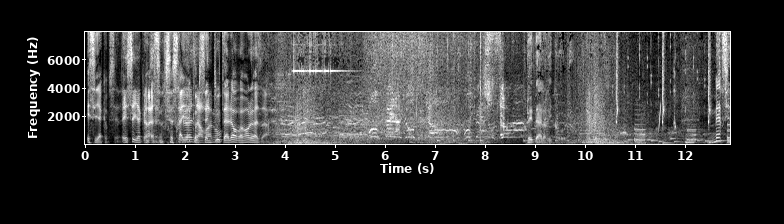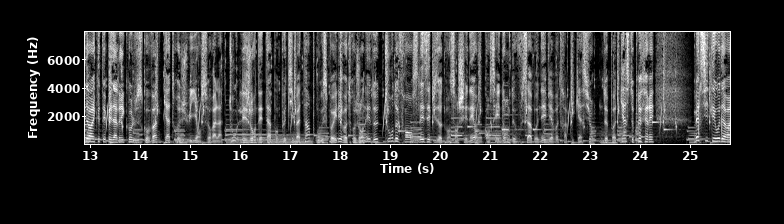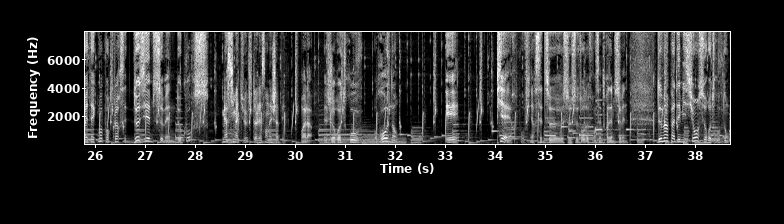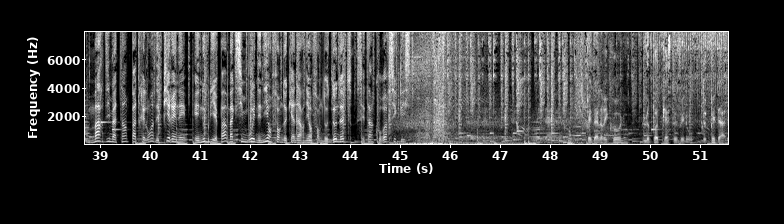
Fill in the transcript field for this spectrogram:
Et c'est Jacobsen. Et c'est Jacobsen. ce sera Le hasard, Jacobsen tout à l'heure, vraiment le hasard. Pédale Recall. Merci d'avoir écouté Pédale Recall jusqu'au 24 juillet. On sera là tous les jours d'étape au petit matin pour vous spoiler votre journée de Tour de France. Les épisodes vont s'enchaîner. On vous conseille donc de vous abonner via votre application de podcast préférée. Merci Théo d'avoir été avec moi pour clore cette deuxième semaine de course. Merci Mathieu, je te laisse en échapper. Voilà, je retrouve Ronan et Pierre pour finir cette, ce, ce- ce Tour de France, cette troisième semaine. Demain, pas d'émission, on se retrouve donc mardi matin, pas très loin des Pyrénées. Et n'oubliez pas, Maxime Bouet n'est ni en forme de canard ni en forme de donut, c'est un coureur cycliste. Pédale Recall, le podcast vélo de Pédale.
